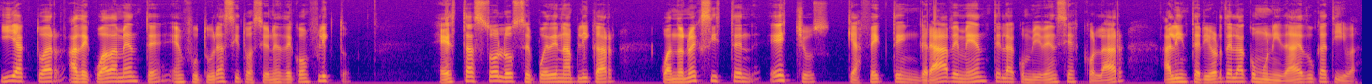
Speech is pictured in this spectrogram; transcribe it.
y actuar adecuadamente en futuras situaciones de conflicto. Estas solo se pueden aplicar cuando no existen hechos que afecten gravemente la convivencia escolar al interior de la comunidad educativa.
